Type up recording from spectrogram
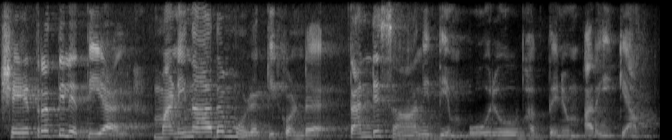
ക്ഷേത്രത്തിലെത്തിയാൽ മണിനാഥം മുഴക്കിക്കൊണ്ട് തന്റെ സാന്നിധ്യം ഓരോ ഭക്തനും അറിയിക്കാം.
